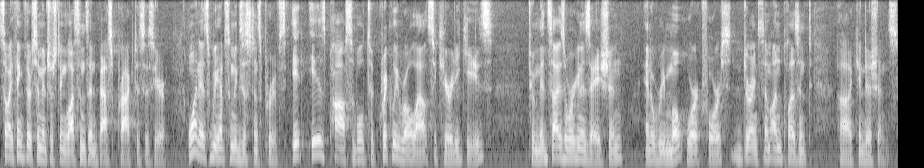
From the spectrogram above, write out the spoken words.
so I think there's some interesting lessons and best practices here. One is we have some existence proofs. It is possible to quickly roll out security keys to a mid-sized organization and a remote workforce during some unpleasant uh, conditions.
